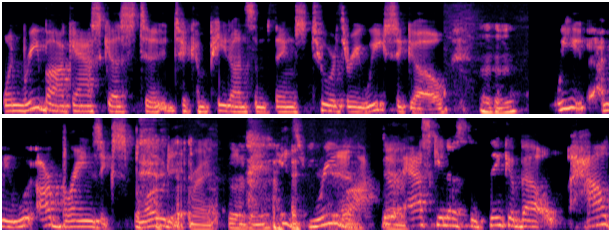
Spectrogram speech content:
When Reebok asked us to to compete on some things two or three weeks ago, mm-hmm we, I mean, we, our brains exploded. right. Mm-hmm. It's Reebok. Yeah. They're yeah. asking us to think about how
